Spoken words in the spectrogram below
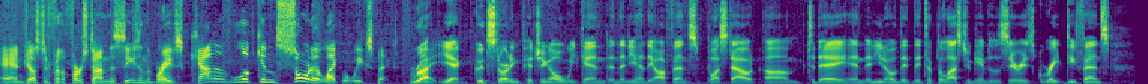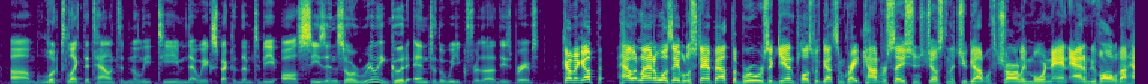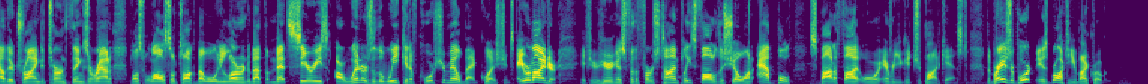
And Justin, for the first time this season, the Braves kind of looking sort of like what we expect. Right. Yeah. Good starting pitching all weekend, and then you had the offense bust out um, today, and and you know they they took the last two games of the series. Great defense. Um, looked like the talented and elite team that we expected them to be all season. So a really good end to the week for the, these Braves. Coming up, how Atlanta was able to stamp out the Brewers again. Plus, we've got some great conversations, Justin, that you got with Charlie Morton and Adam Duvall about how they're trying to turn things around. Plus, we'll also talk about what we learned about the Mets series, our winners of the week, and of course, your mailbag questions. A reminder if you're hearing us for the first time, please follow the show on Apple, Spotify, or wherever you get your podcast. The Braves Report is brought to you by Kroger.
